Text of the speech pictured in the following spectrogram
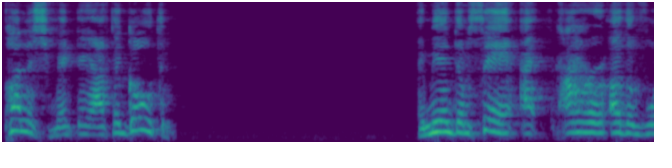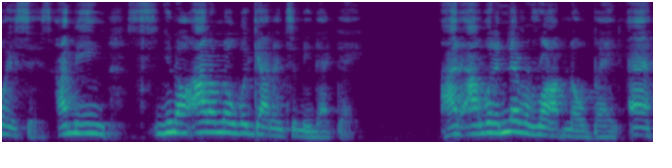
punishment they have to go through. And me and them saying, I, I heard other voices. I mean, you know, I don't know what got into me that day. I, I would have never robbed no bank. I,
